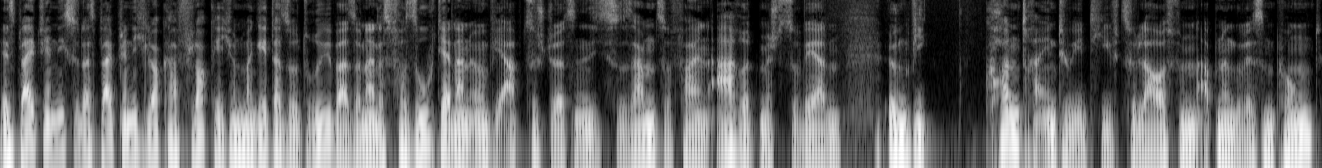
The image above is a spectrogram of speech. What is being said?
es bleibt ja nicht so, das bleibt ja nicht locker flockig und man geht da so drüber, sondern das versucht ja dann irgendwie abzustürzen, in sich zusammenzufallen, arrhythmisch zu werden, irgendwie kontraintuitiv zu laufen ab einem gewissen Punkt.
